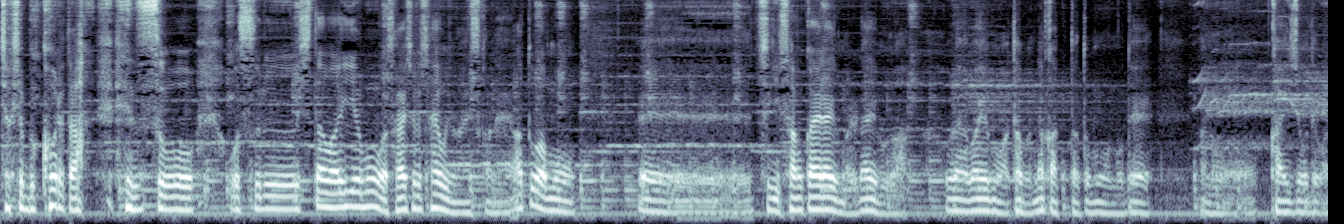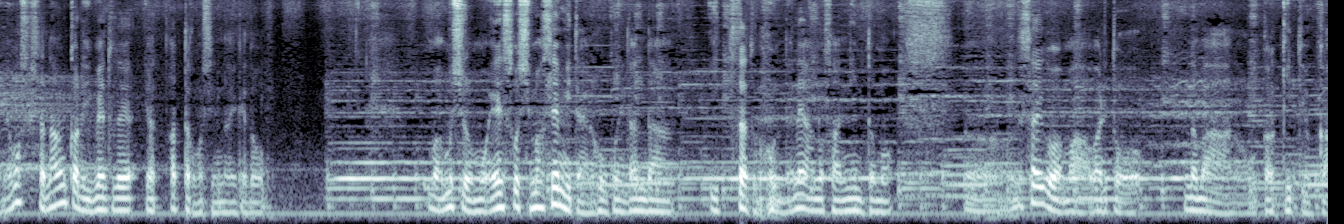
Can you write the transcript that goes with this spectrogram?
ちゃくちゃぶっ壊れた 演奏をする下 YMO が最初で最後じゃないですかねあとはもう、えー、次3回ライブまでライブが俺は YMO は多分なかったと思うのであの会場ではねもしかしたら何かのイベントでやあったかもしれないけど、まあ、むしろもう演奏しませんみたいな方向にだんだん言ってたと思うんでねあの3人とも。で最後はまあ割と生の楽器っていうか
